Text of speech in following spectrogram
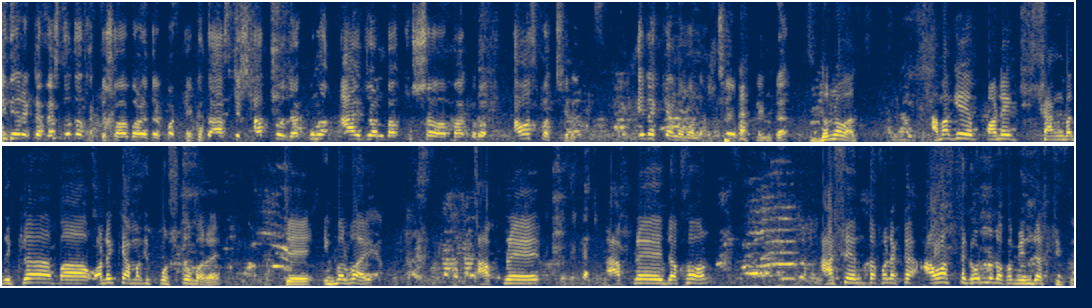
ঈদের একটা ব্যস্ততা থাকতো সহবরাদের পর থেকে। কিন্তু আজকে সাত রোজা কোনো আয়োজন বা উৎসব বা কোনো আওয়াজ পাচ্ছি না। এটা কেন মনে হচ্ছে ধন্যবাদ। আমাকে অনেক সাংবাদিকরা বা অনেকে আমাকে প্রশ্ন করে যে, ইকবাল ভাই, আপনি আপনি যখন আসেন তখন একটা আওয়াজ থেকে অন্যরকম ইন্ডাস্ট্রিতে।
